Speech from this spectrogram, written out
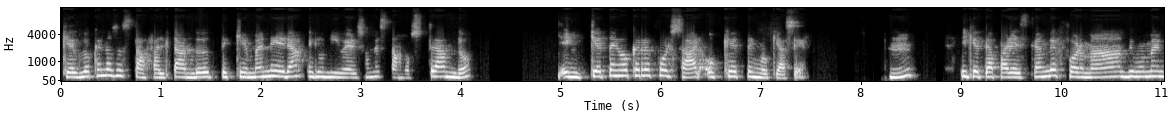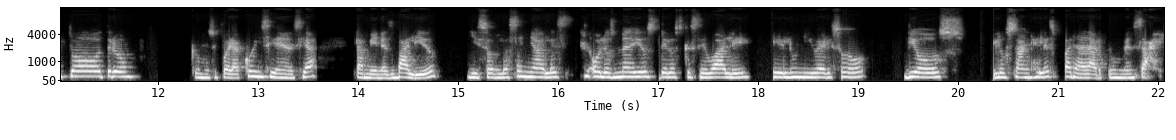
qué es lo que nos está faltando, de qué manera el universo me está mostrando, en qué tengo que reforzar o qué tengo que hacer. Y que te aparezcan de forma de un momento a otro, como si fuera coincidencia, también es válido y son las señales o los medios de los que se vale el universo, Dios, los ángeles para darte un mensaje.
